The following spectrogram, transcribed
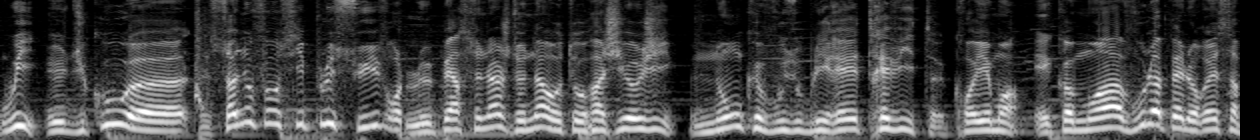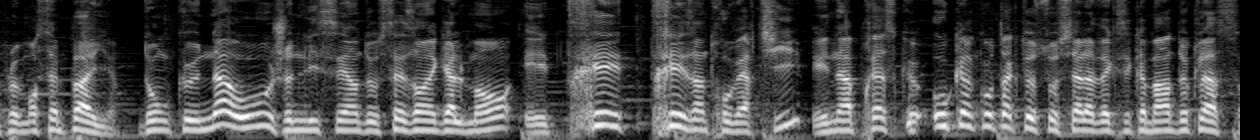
oui, et du coup, euh, ça nous fait aussi plus suivre le personnage de Naoto Hashioji, nom que vous oublierez très vite, croyez-moi. Et comme moi, vous l'appellerez simplement Senpai. Donc euh, Nao, jeune lycéen de 16 ans également, est très très introverti et n'a presque aucun contact social avec ses camarades de classe,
